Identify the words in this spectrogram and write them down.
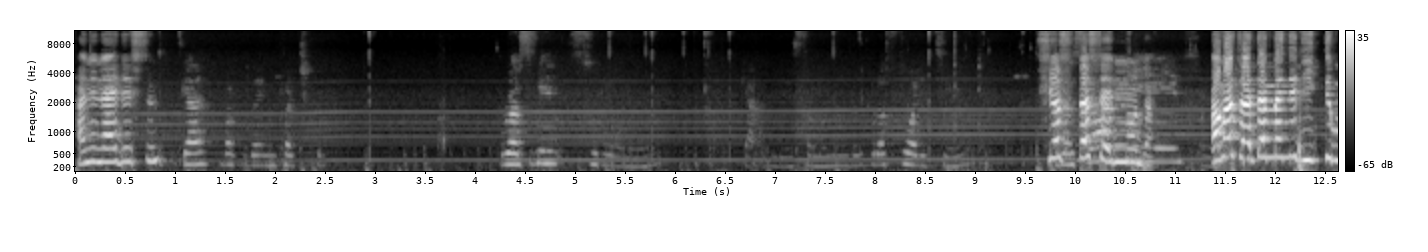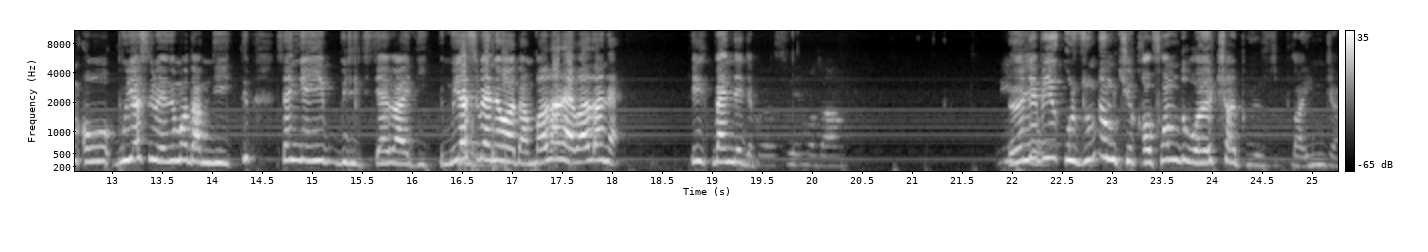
Hani neredesin? Gel bak buradayım yukarı çıkın. Burası benim salonum. Gel salonumdur. Burası tuvaletim. Şurası da senin odan. benim. Ama zaten ben de diyecektim. O, bu yası benim odam diyecektim. Sen gelip bilgisayar var diyecektim. Bu yası benim odam. Bana ne bana ne. İlk ben dedim. Burası benim odam. Öyle bir uzunum ki kafam duvara çarpıyor zıplayınca.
